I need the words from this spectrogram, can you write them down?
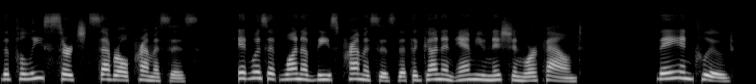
the police searched several premises. It was at one of these premises that the gun and ammunition were found. They include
